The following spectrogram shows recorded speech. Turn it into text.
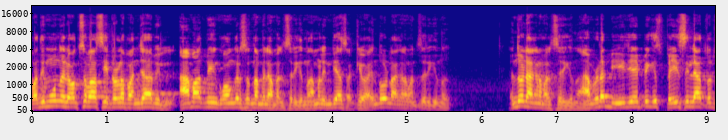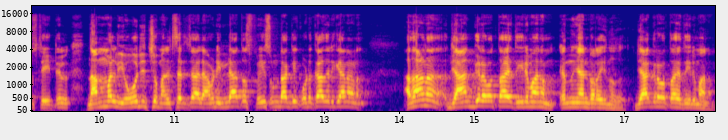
പതിമൂന്ന് ലോക്സഭാ സീറ്റുള്ള പഞ്ചാബിൽ ആം ആദ്മിയും കോൺഗ്രസും തമ്മിലാണ് മത്സരിക്കുന്നത്. നമ്മൾ ഇന്ത്യ സഖ്യമാണ് എന്തുകൊണ്ടാണ് അങ്ങനെ മത്സരിക്കുന്നത്? എന്തുകൊണ്ടാണ് അങ്ങനെ മത്സരിക്കുന്നത്? അവിടെ ബി ജെ പിക്ക് സ്പേസ് ഇല്ലാത്തൊരു സ്റ്റേറ്റിൽ നമ്മൾ യോജിച്ച് മത്സരിച്ചാൽ അവിടെ ഇല്ലാത്ത സ്പേസ് ഉണ്ടാക്കി കൊടുക്കാതിരിക്കാനാണ്. അതാണ് ജാഗ്രവത്തായ തീരുമാനം എന്ന് ഞാൻ പറയുന്നത്. ജാഗ്രവത്തായ തീരുമാനം.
